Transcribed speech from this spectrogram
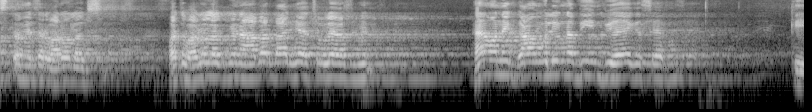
ইসলামে, তার ভালো লাগছে। হয়তো ভালো লাগবে না, আবার বাইরে চলে আসবে। হ্যাঁ অনেক আওয়ামী লীগ না বিএনপি হয়ে গেছে এখন। কি?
